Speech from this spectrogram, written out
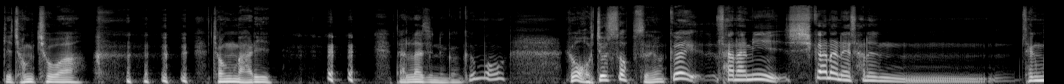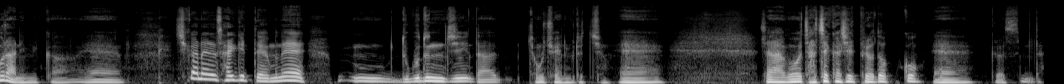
이게 정초와 정말이 달라지는 건 그 뭐 그거 어쩔 수 없어요. 그 사람이 시간 안에 사는 생물 아닙니까? 예. 시간 안에 살기 때문에 음, 누구든지 다 정초에는 그렇죠. 예. 자, 뭐 자책하실 필요도 없고, 예, 그렇습니다.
